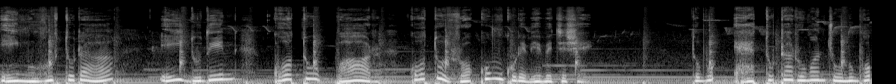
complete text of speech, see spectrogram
এই মুহূর্তটা এই দুদিন কতবার, কত রকম করে ভেবেছে সে। তবু এতটা রোমাঞ্চ অনুভব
